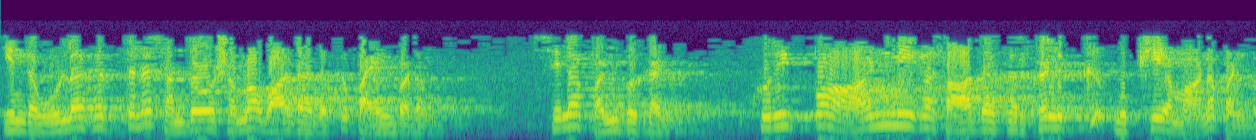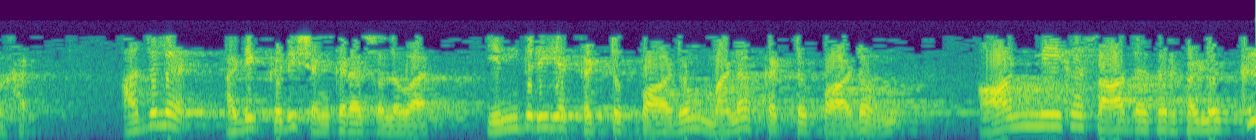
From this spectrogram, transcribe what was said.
இந்த உலகத்துல சந்தோஷமா வாழ்றதுக்கு பயன்படும். சில பண்புகள் குறிப்பா ஆன்மீக சாதகர்களுக்கு முக்கியமான பண்புகள். அதுல அடிக்கடி சங்கரர் சொல்லுவார் இந்திரிய கட்டுப்பாடும் மன கட்டுப்பாடும் ஆன்மீக சாதகர்களுக்கு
